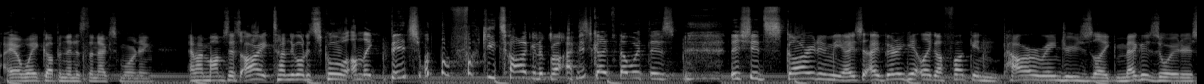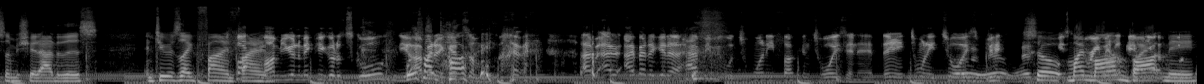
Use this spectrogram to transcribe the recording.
I wake up and then it's the next morning. And my mom says, all right, time to go to school. I'm like, bitch, what the fuck you talking about? I just got done with this. This shit's scarred in me. I said, I better get like a fucking Power Rangers like Megazord or some shit out of this. And she was like, fine, Fuck, fine. mom, you gonna make me go to school? Yeah, Where's I better get some. Power I, I, I better get a Happy Meal with 20 fucking toys in it. If there ain't 20 toys, bitch. So my mom bought me.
